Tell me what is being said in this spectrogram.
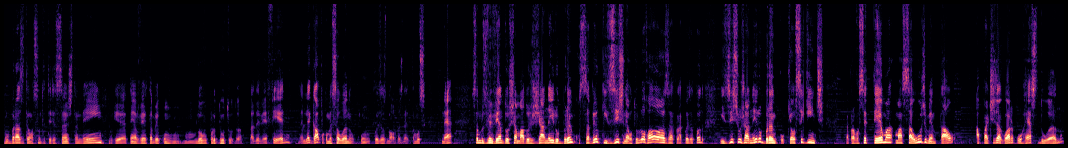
o Brasil tem um assunto interessante também, porque tem a ver também com um novo produto do, da DVFN. É legal para começar o ano com coisas novas, né? Estamos, né? Estamos vivendo o chamado Janeiro Branco. Saber o que existe, né? Outubro Rosa, aquela coisa toda. Existe o Janeiro Branco, que é o seguinte: é para você ter uma, uma saúde mental a partir de agora para o resto do ano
